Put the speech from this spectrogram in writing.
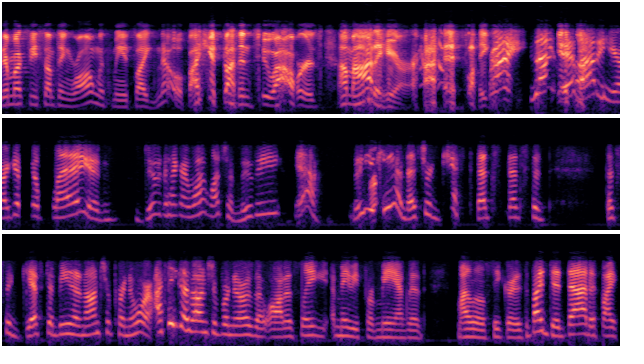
there must be something wrong with me. It's like no, if I get done in two hours, I'm out of here. it's like right. Exactly. I'm Yeah. out of here. I get to go play and do what the heck I want. Watch a movie. Yeah. No, you can. That's your gift. That's that's the that's the gift of being an entrepreneur. I think as entrepreneurs, though, honestly, maybe for me, I'm gonna my little secret is if I did that, if I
